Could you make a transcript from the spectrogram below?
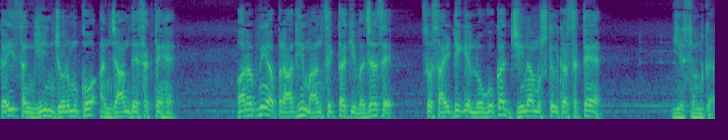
कई संगीन जुर्म को अंजाम दे सकते हैं और अपनी अपराधी मानसिकता की वजह से सोसाइटी के लोगों का जीना मुश्किल कर सकते हैं। ये सुनकर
